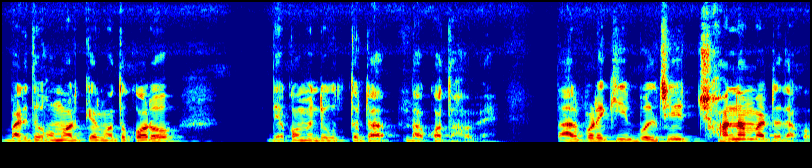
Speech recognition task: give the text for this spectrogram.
বাড়িতে হোমওয়ার্কের মতো করো। দিয়ে কমেন্টে উত্তরটা দাও কত হবে। তারপরে কি বলছি? ছ নাম্বারটা দেখো।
